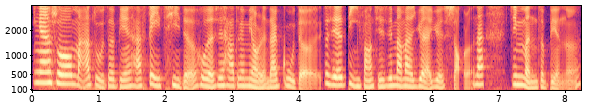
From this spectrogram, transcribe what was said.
应该说马祖这边它废弃的，或者是它这边没有人在顾的这些地方，其实是慢慢的越来越少了。那金门这边呢，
